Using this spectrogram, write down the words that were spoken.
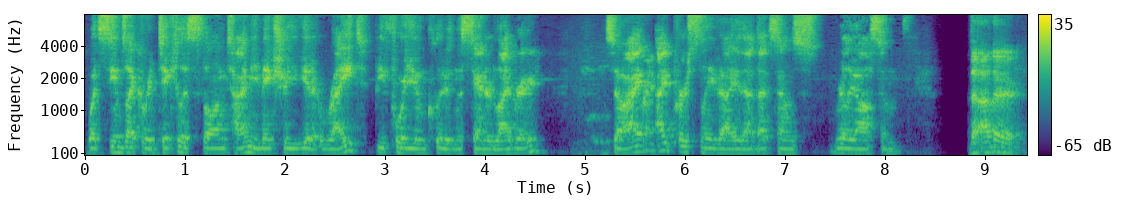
what seems like a ridiculous long time, you make sure you get it right before you include it in the standard library. So I, right. I personally value that. That sounds really awesome. The other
